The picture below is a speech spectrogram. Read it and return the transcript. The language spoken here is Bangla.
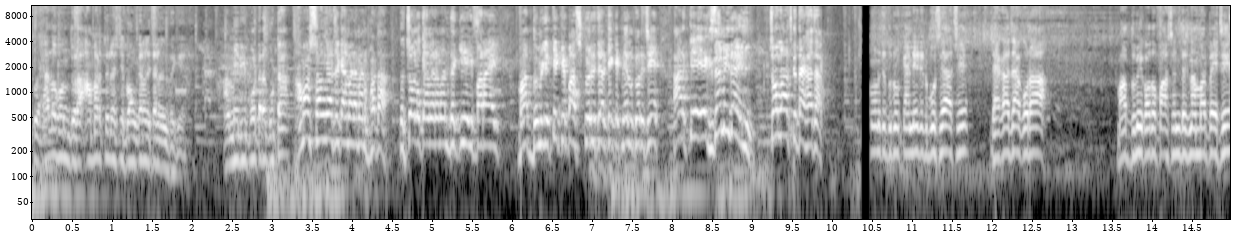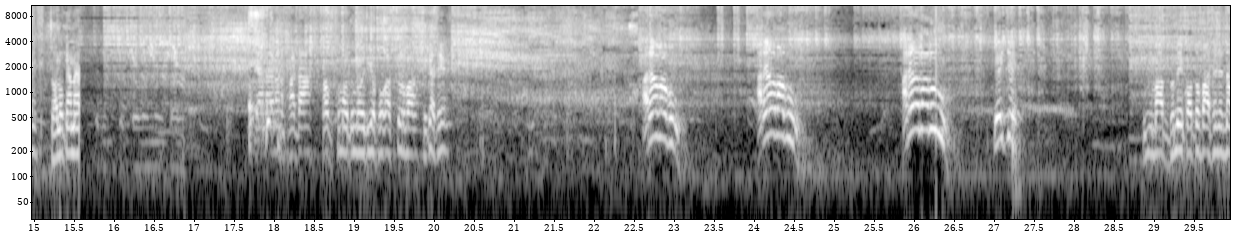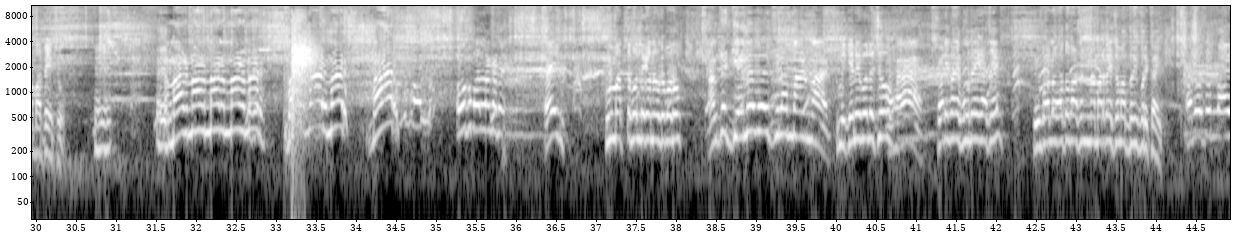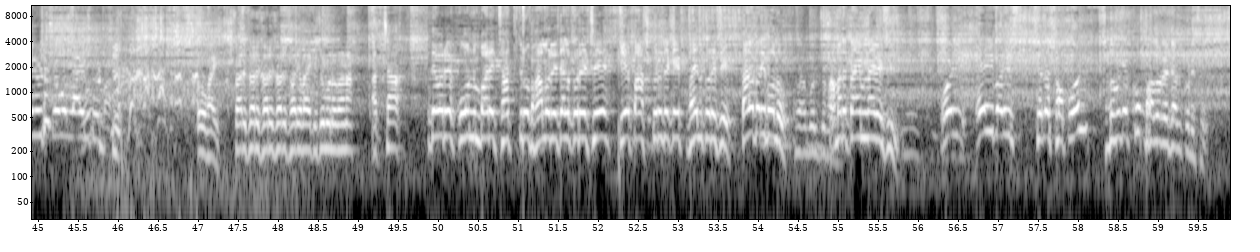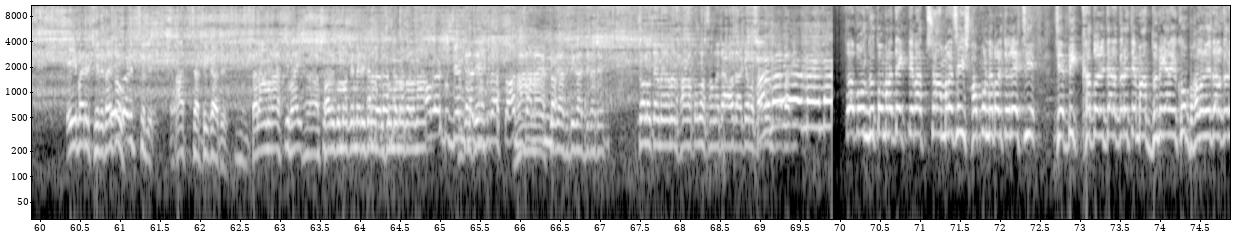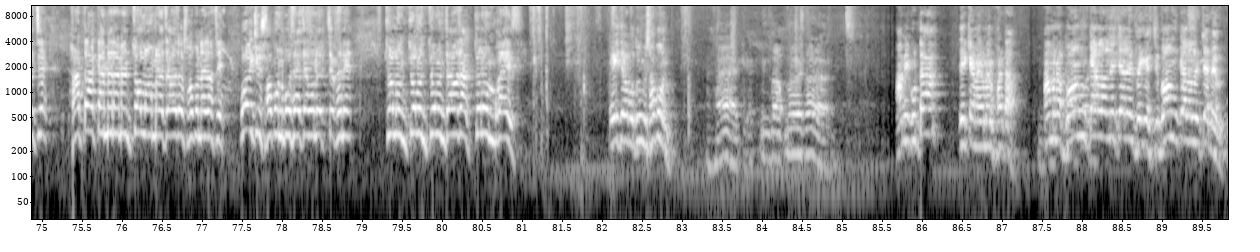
তো হ্যালো বন্ধুরা, আমার চলে এসেছে বঙ্কাল চ্যানেল থেকে। আমি রিপোর্টার গোটা, আমার সঙ্গে আছে ক্যামেরাম্যান ফাটা। তো চলো ক্যামেরাম্যান দেখি এই পাড়ায় মাধ্যমিকে কে কে পাস করেছে আর কে কে ফেল করেছে, আর কে এক্সামই দেয়নি। চলো আজকে দেখা যাক। মনে দুটো ক্যান্ডিডেট বসে আছে, দেখা যাক ওরা মাধ্যমিক কত পার্সেন্টেজ নাম্বার পেয়েছে। চলো ক্যামেরা ক্যামেরাম্যান ফাটা, সব সময় তুমি ওইদিকে ফোকাস করবা, ঠিক আছে? আরে বাবু আরে বাবু আরে বাবু কি হয়েছে তুমি মাধ্যমিক কত পার্সেন্টেজ নাম্বার পেয়েছ? মার মার মার মার মার মার মার মার মার। ওকে বললা কেন? এই তুমি মারতে বললে কেন ওকে বলো? আমি তো গেমে বলছিলাম মার মার। তুমি গেমে বলেছ? হ্যাঁ। সরি ভাই ভুল হয়ে গেছে। তুমি বলো কত পার্সেন্ট নাম্বার পেয়েছ মাধ্যমিক পরীক্ষায়? আমরা তো লাইন উঠে কেবল লাইন করছি। ও ভাই sorry sorry sorry sorry sorry ভাই কিছু মনে করো না। আচ্ছা এবারে কোন বাড়ির ছাত্র ভালো রেজাল্ট করেছে? কে পাস করেছে কে ফেল করেছে? তাড়াতাড়ি বলো। হ্যাঁ, আমাদের টাইম নাই বেশি। ওই এই বাড়ির ছেলে স্বপন মাধ্যমিকে খুব ভালো রেজাল্ট করেছে। এই বাড়ির ছেলে তাই তো? ছেলে। আচ্ছা ঠিক আছে। তাহলে আমরা আসছি ভাই। সরি তোমাকে মেরে দিলাম কিছু মনে করো না। একটু ঠিক আছে? আর হ্যাঁ, হ্যাঁ, ঠিক আছে ঠিক আছে। চলো ক্যামেরাম্যান ফাড়া তোমার সঙ্গে যাওয়া মার তো বন্ধু তোমরা দেখতে পাচ্ছ আমরা সেই স্বপ্ন এবার চলে এসেছি যে বিখ্যাত রেজাল্ট করেছে মাধ্যমিক আগে খুব ভালো রেজাল্ট করেছে। ফাটা ক্যামেরাম্যান চলো আমরা যাওয়া যাক স্বপনের কাছে। ওই যে স্বপন বসে আছে মনে হচ্ছে ওখানে। চলুন চলুন চলুন যাওয়া যাক চলুন গাইস এই যাব তুমি স্বপন। হ্যাঁ কিন্তু আপনারা কারা আমি গোটা এই ক্যামেরাম্যান ফাটা। আমরা বং ক্যালানি চ্যানেল থেকে এসেছি বং ক্যালানি চ্যানেল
